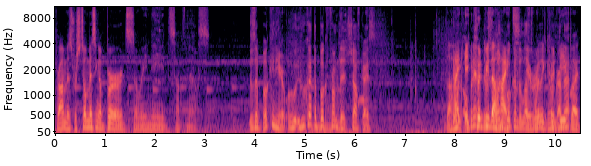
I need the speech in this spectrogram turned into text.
Problem is, we're still missing a bird, so we need something else. There's a book in here. Who, who got the book from the shelf, guys? The Anyone height. It open it? could be the one height. book on the left it really Did anyone could be, that? but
